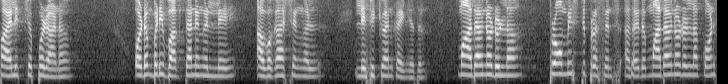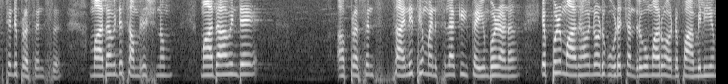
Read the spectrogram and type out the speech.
പാലിച്ചപ്പോഴാണ് ഉടമ്പടി വാഗ്ദാനങ്ങളിലെ അവകാശങ്ങൾ ലഭിക്കുവാൻ കഴിഞ്ഞത്. മാതാവിനോടുള്ള പ്രോമിസ്ഡ് പ്രസൻസ് അതായത് മാതാവിനോടുള്ള കോൺസ്റ്റന്റ് പ്രസൻസ് മാതാവിന്റെ സംരക്ഷണം മാതാവിന്റെ പ്രസൻസ് സാന്നിധ്യം മനസ്സിലാക്കി കഴിയുമ്പോഴാണ് എപ്പോഴും മാതാവിനോട് കൂടെ ചന്ദ്രകുമാറും അവരുടെ ഫാമിലിയും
